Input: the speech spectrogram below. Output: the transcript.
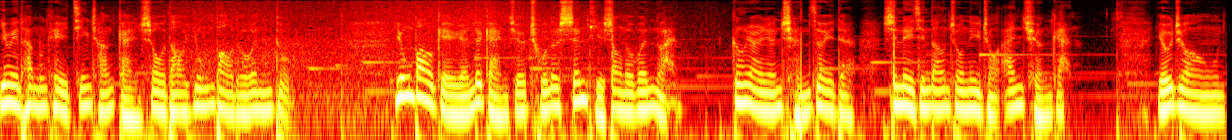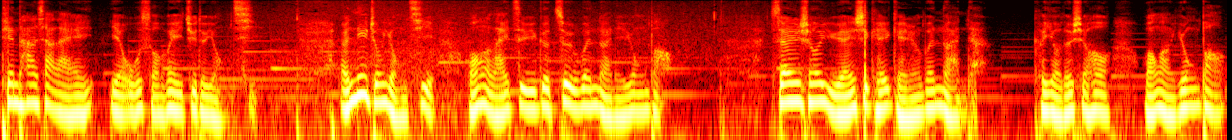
因为他们可以经常感受到拥抱的温度。拥抱给人的感觉，除了身体上的温暖，更让人沉醉的是内心当中的一种安全感，有种天塌下来也无所畏惧的勇气。而那种勇气，往往来自于一个最温暖的拥抱。虽然说语言是可以给人温暖的，可有的时候，往往拥抱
